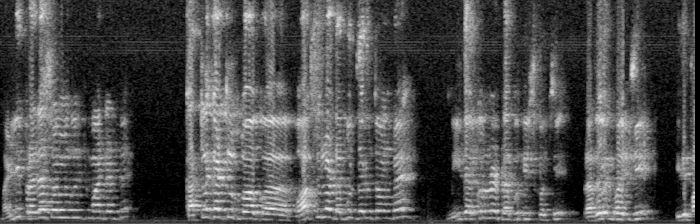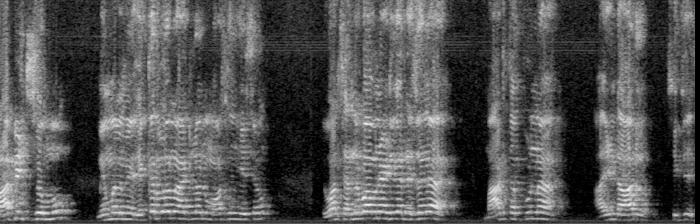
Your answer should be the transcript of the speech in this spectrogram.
మళ్ళీ ప్రజాస్వామ్యం గురించి మాట్లాడితే కట్ల కట్లు బాక్సుల్లో డబ్బులు దొరుకుతూ ఉంటే మీ దగ్గర ఉన్న డబ్బు తీసుకొచ్చి ప్రజలకు పంచి ఇది పాపించి సొమ్ము మిమ్మల్ని మేము లెక్కర్లోనూ వాటిలోనూ మోసం చేసాం ఇవాళ చంద్రబాబు నాయుడు గారు నిజంగా మాట తప్పున్నా അതിനുണ്ട് ആറ് സിക്സ്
